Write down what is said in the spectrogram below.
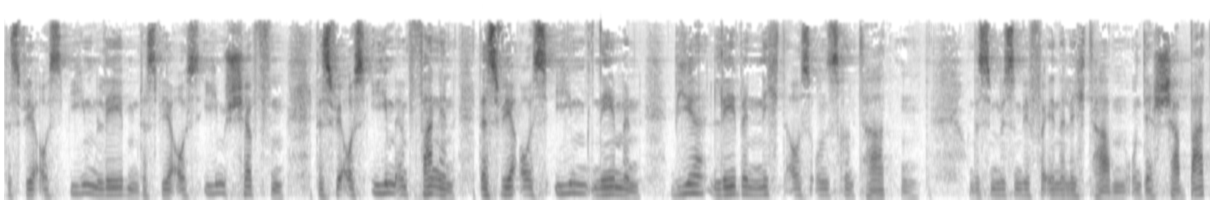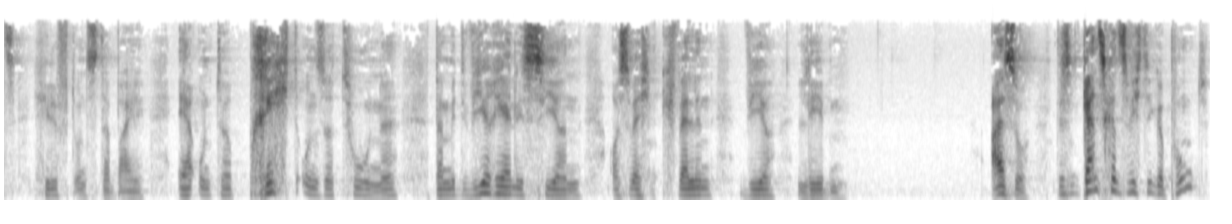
Dass wir aus ihm leben, dass wir aus ihm schöpfen, dass wir aus ihm empfangen, dass wir aus ihm nehmen. Wir leben nicht aus unseren Taten. Und das müssen wir verinnerlicht haben. Und der Schabbat hilft uns dabei. Er unterbricht unser Tun, ne, damit wir realisieren, aus welchen Quellen wir leben. Also, das ist ein ganz, ganz wichtiger Punkt.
